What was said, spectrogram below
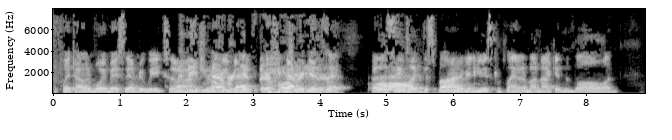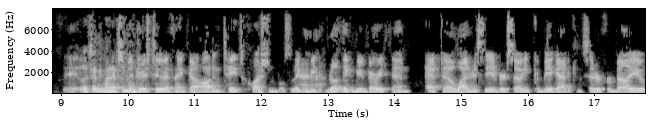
I play Tyler Boyd basically every week, so I'm He sure I'll never be back. gets there for never gets either. there. But it seems like the spot. I mean, he was complaining about not getting the ball, and it looks like they might have some injuries too. I think uh, Auden Tate's questionable, so they could be real, they could be very thin at uh, wide receiver. So he could be a guy to consider for value.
